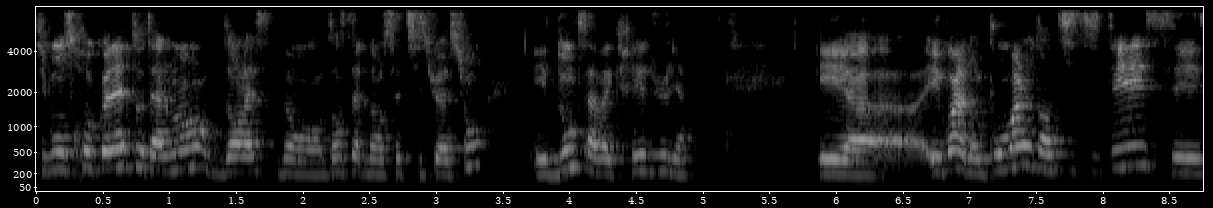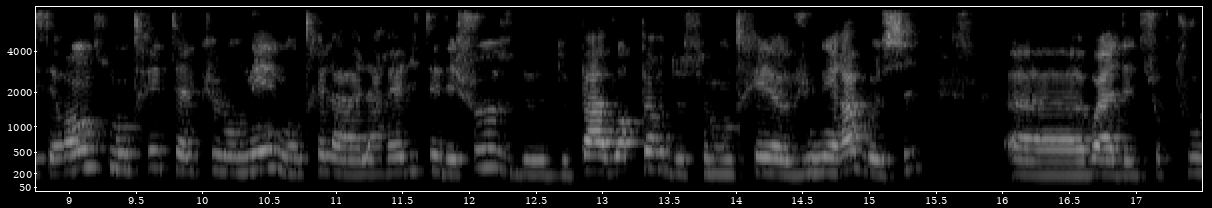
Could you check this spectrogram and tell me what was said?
qui vont se reconnaître totalement dans, cette, situation. Et donc, ça va créer du lien. Et, euh, voilà, donc pour moi, l'authenticité, c'est vraiment se montrer tel que l'on est, montrer la, réalité des choses, de ne pas avoir peur de se montrer euh, vulnérable aussi. Euh, voilà, d'être surtout,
